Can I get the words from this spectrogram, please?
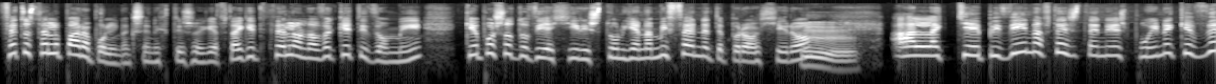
Φέτος θέλω πάρα πολύ να ξενυχτήσω γι' αυτά, γιατί θέλω να δω και τη δομή και πώς θα το διαχειριστούν για να μην φαίνεται πρόχειρο. Μμμ. Αλλά και επειδή είναι αυτές οι ταινίες που είναι και δεν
